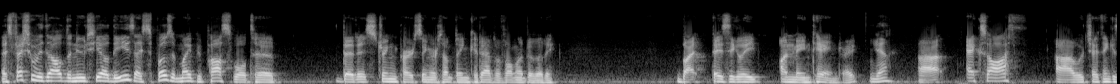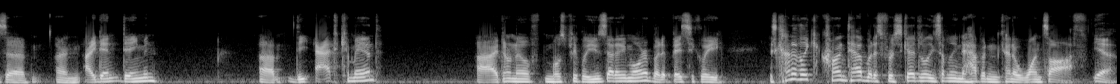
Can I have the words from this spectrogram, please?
especially with all the new TLDs, I suppose it might be possible to that a string parsing or something could have a vulnerability. But basically unmaintained, right? Yeah. Uh, XAuth, uh, which I think is a an ident daemon. Um, the at command. Uh, I don't know if most people use that anymore, but it basically is kind of like a cron tab, but it's for scheduling something to happen kind of once off. Yeah.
